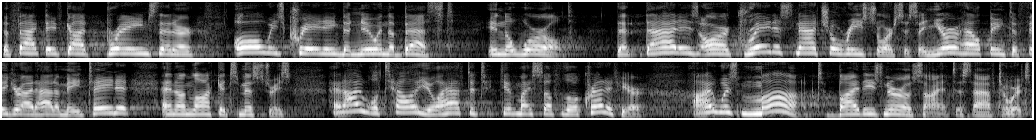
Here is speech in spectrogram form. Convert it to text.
The fact they've got brains that are always creating the new and the best in the world. That that is our greatest natural resources, and you're helping to figure out how to maintain it and unlock its mysteries. And I will tell you, I have to give myself a little credit here. I was mobbed by these neuroscientists afterwards.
